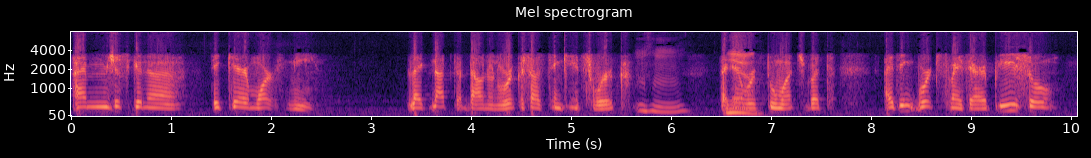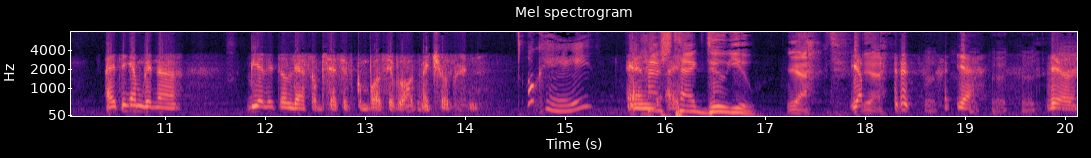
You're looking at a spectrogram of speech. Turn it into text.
I'm just gonna take care more of me. Like not cut down on work because I was thinking it's work. Mm-hmm. Like Yeah. I work too much, but I think work's my therapy. So I think I'm gonna be a little less obsessive compulsive about my children. Okay. And hashtag do you Yeah. Yep. Yeah. yeah, there.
